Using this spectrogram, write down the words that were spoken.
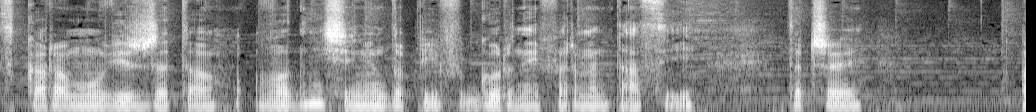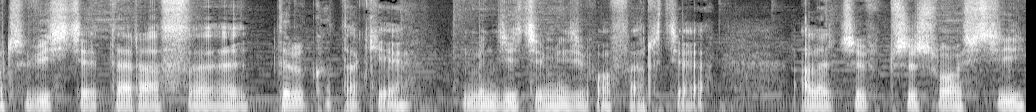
Skoro mówisz, że to w odniesieniu do piw górnej fermentacji, to czy oczywiście teraz e, tylko takie będziecie mieć w ofercie, ale czy w przyszłości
